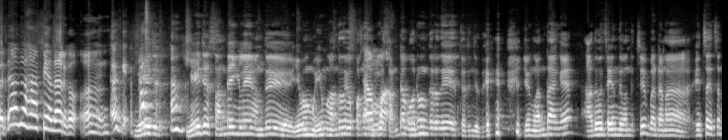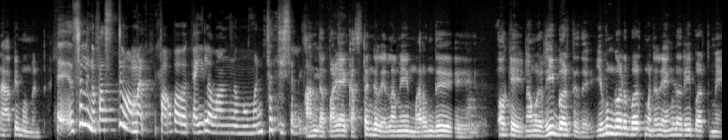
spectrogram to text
அது ஹாப்பியா தான் இருக்கும். மேஜர் மேஜர் சண்டைங்களே வந்து இவங்க இவங்க வந்ததுக்கு அப்புறம் தான் சண்டை வருங்கிறதே தெரிஞ்சது. இவங்க வந்தாங்க அதுவும் சேர்ந்து வந்துச்சு பட் ஆனா it's it's an happy moment சொல்லுங்க ஃபர்ஸ்ட் மொமெண்ட் பாப்பாவை கையில வாங்கின மொமெண்ட் பத்தி சொல்லுங்க. அந்த பழைய கஷ்டங்கள் எல்லாமே மறந்து ஓகே நம்ம ரீபர்த் இது. இவங்களோட பர்த் மட்டும் இல்லை எங்களோட ரீபர்த்துமே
